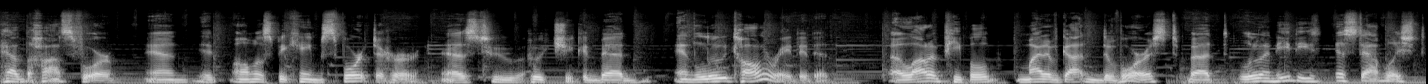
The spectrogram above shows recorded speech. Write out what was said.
have the hots for. And it almost became sport to her as to who she could bed. And Lew tolerated it. A lot of people might have gotten divorced, but Lew and Edie established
